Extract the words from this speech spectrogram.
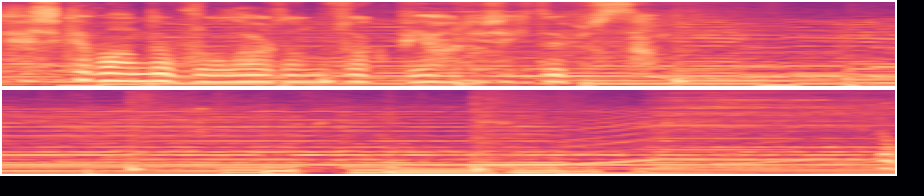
Keşke ben de buralardan uzak bir yerlere gidebilsem. Ya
